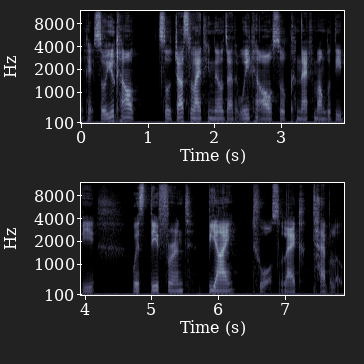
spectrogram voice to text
Okay, so you can so just let you know that we can also connect MongoDB with different BI tools like Tableau.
